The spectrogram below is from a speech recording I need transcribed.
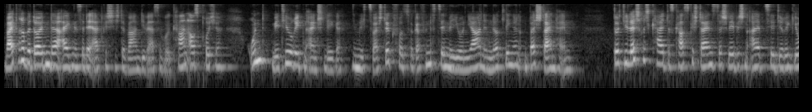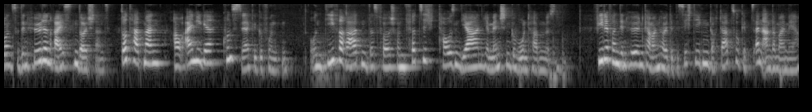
Weitere bedeutende Ereignisse der Erdgeschichte waren diverse Vulkanausbrüche und Meteoriteneinschläge, nämlich zwei Stück vor ca. 15 Millionen Jahren in Nördlingen und bei Steinheim. Durch die Löchrigkeit des Karstgesteins der Schwäbischen Alb zählt die Region zu den höhlenreichsten Deutschlands. Dort hat man auch einige Kunstwerke gefunden und die verraten, dass vor schon 40.000 Jahren hier Menschen gewohnt haben müssen. Viele von den Höhlen kann man heute besichtigen, doch dazu gibt es ein andermal mehr.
